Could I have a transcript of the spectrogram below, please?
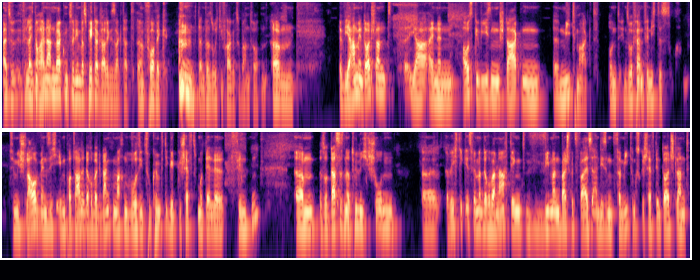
Also vielleicht noch eine Anmerkung zu dem, was Peter gerade gesagt hat, äh, vorweg. Dann versuche ich die Frage zu beantworten. Ähm, wir haben in Deutschland äh, ja einen ausgewiesen starken äh, Mietmarkt. Und insofern finde ich das ziemlich schlau, wenn sich eben Portale darüber Gedanken machen, wo sie zukünftige Geschäftsmodelle finden. Ähm, sodass es natürlich schon äh, richtig ist, wenn man darüber nachdenkt, wie man beispielsweise an diesem Vermietungsgeschäft in Deutschland,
